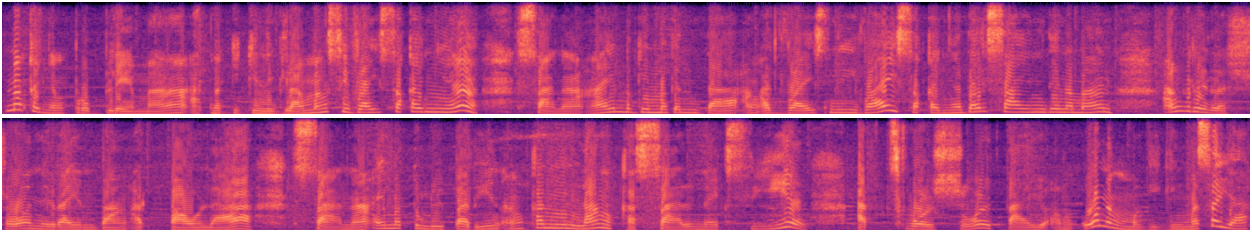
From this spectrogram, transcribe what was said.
ng kanyang problema at nakikinig lamang si Vice sa kanya. Sana ay maging maganda ang advice ni Vice sa kanya dahil sayang din naman ang relasyon ni Ryan Bang at Paula. Sana ay matuloy pa rin ang kanilang kasal next year at for sure tayo ang unang magiging masaya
